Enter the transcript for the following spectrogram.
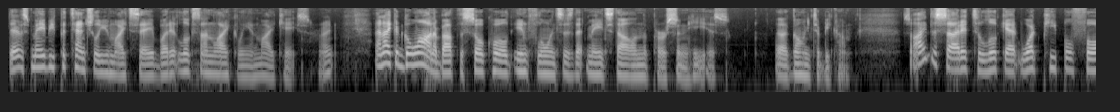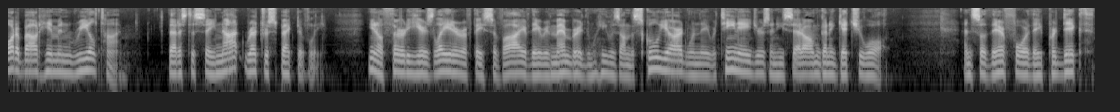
There's maybe potential, you might say, but it looks unlikely in my case, right? And I could go on about the so called influences that made Stalin the person he is uh, going to become. So I decided to look at what people thought about him in real time. That is to say, not retrospectively. You know, 30 years later, if they survived, they remembered he was on the schoolyard when they were teenagers and he said, Oh, I'm going to get you all. And so, therefore, they predict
